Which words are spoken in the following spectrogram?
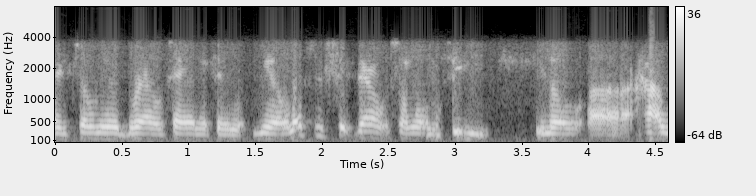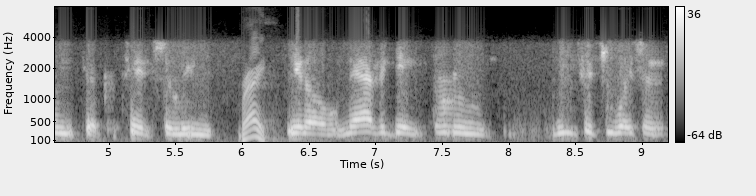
Antonio Brown's hand and say, you know, let's just sit down with someone and see, you know, uh, how we could potentially, Right. you know, navigate through these situations,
